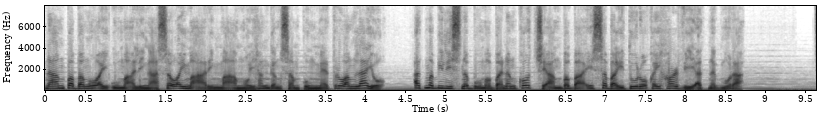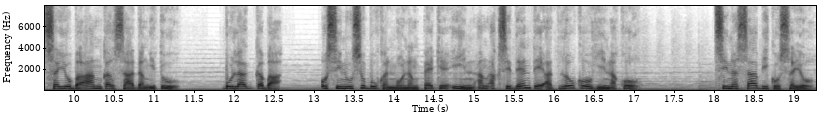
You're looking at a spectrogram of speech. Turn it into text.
na ang pabango ay umaalingasaw ay maaring maamoy hanggang 10 metro ang layo, at mabilis na bumaba ng kotse ang babae sabay turo kay Harvey at nagmura. Sa'yo ba ang kalsadang ito? Bulag ka ba? O sinusubukan mo ng pekein ang aksidente at lokohin ako? Sinasabi ko sa'yo.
